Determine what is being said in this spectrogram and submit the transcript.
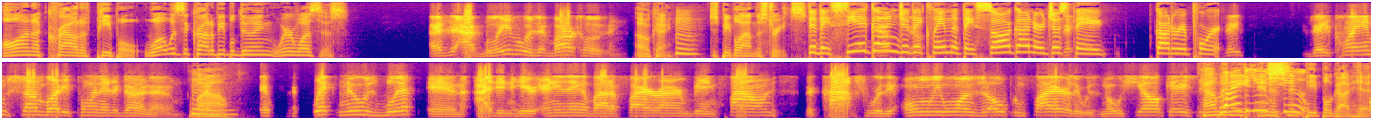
on a crowd of people. What was the crowd of people doing? Where was this? I, I believe it was at bar closing. Okay, Hmm. just people out in the streets. Did they see a gun? Yep, Did they claim that they saw a gun or just they got a report? They they claim somebody pointed a gun at them. Wow. Hmm. it was a quick news blip, and I didn't hear anything about a firearm being found. The cops were the only ones that opened fire. There was no shell casing. How Why many do you innocent shoot- people got hit?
